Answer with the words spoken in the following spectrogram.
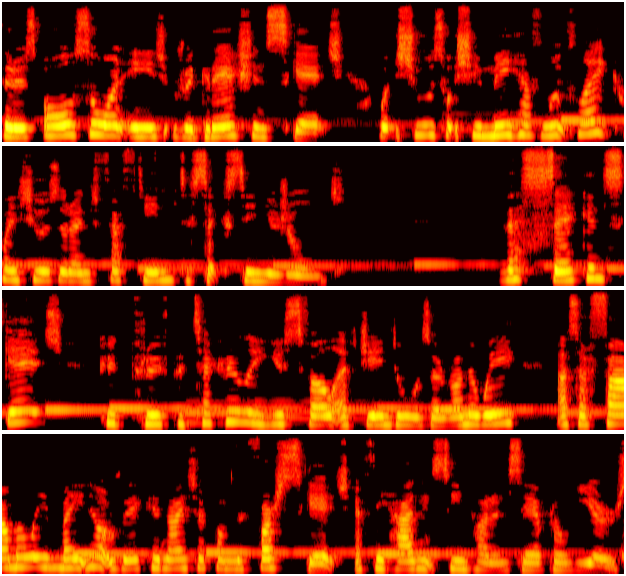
There is also an age regression sketch which shows what she may have looked like when she was around 15 to 16 years old. This second sketch could prove particularly useful if Jane Doe was a runaway, as her family might not recognise her from the first sketch if they hadn't seen her in several years.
